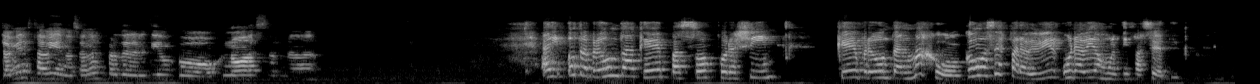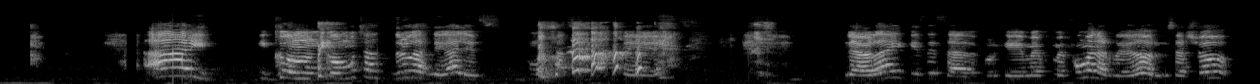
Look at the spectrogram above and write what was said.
también está bien, o sea, no es perder el tiempo no hacer nada. Hay otra pregunta que pasó por allí, que preguntan, Majo, ¿cómo haces para vivir una vida multifacética? ¡Ay! Y con, con muchas drogas legales, muchas. Eh, la verdad es que es esa, porque me, fuman alrededor. O sea, yo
